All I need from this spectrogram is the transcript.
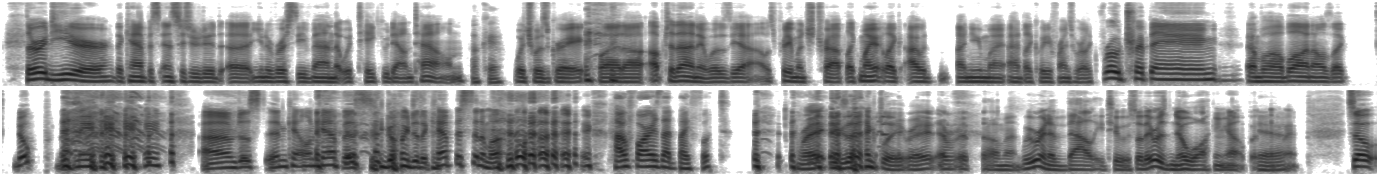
Third year, the campus instituted a university van that would take you downtown, okay. which was great. But uh, up to then, it was yeah, I was pretty much trapped. Like my like I would I knew my I had like Kuwaiti friends who were like road tripping and blah blah, blah and I was like, nope, not me. I'm just in on campus, going to the campus cinema. How far is that by foot? Right? Exactly. Right. Every, oh man, we were in a valley too, so there was no walking out. But Yeah. anyway, so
